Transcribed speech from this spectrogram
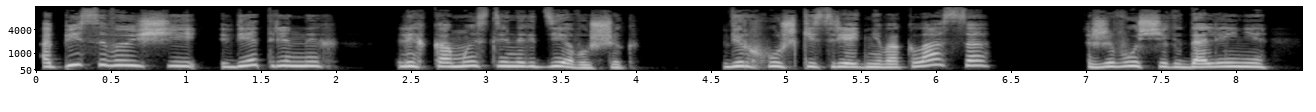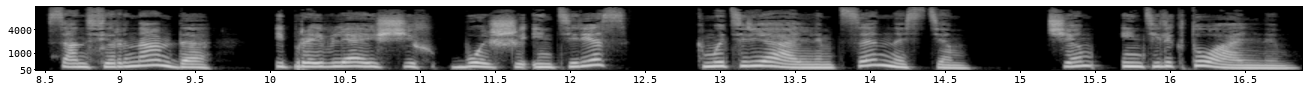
описывающий ветреных, легкомысленных девушек, верхушки среднего класса, живущих в долине Сан-Фернандо и проявляющих больше интерес к материальным ценностям, чем интеллектуальным.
